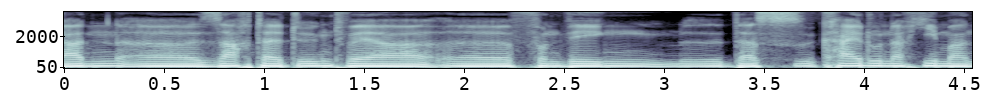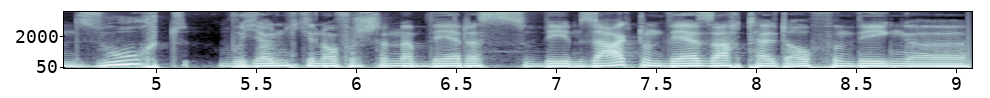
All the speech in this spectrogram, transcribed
Dann äh, sagt halt irgendwer äh, von wegen, äh, dass Kaido nach jemandem sucht, wo ich auch nicht genau verstanden habe, wer das zu wem sagt. Und wer sagt halt auch von wegen, äh,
